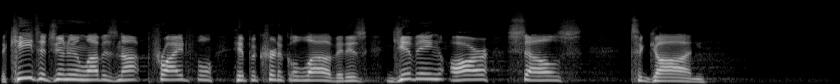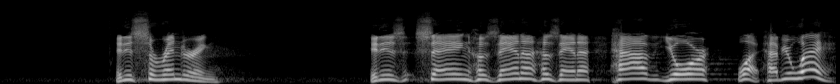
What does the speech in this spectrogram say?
The key to genuine love is not prideful, hypocritical love. It is giving ourselves to God. It is surrendering. It is saying, Hosanna, Hosanna, have your what? Have your way.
